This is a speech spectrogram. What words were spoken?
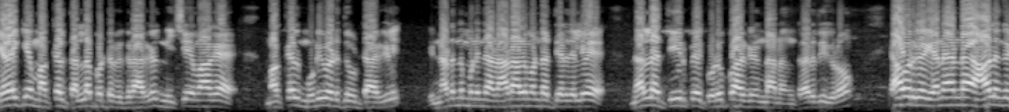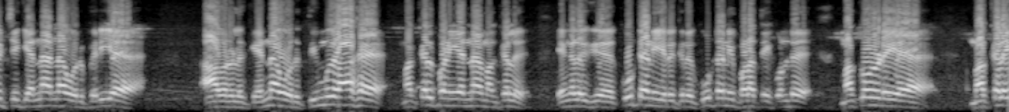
நிலைக்கு மக்கள் தள்ளப்பட்டு இருக்கிறார்கள் நிச்சயமாக மக்கள் முடிவெடுத்து விட்டார்கள். நடந்து முடிந்த நாடாளுமன்ற தேர்தலிலே நல்ல தீர்ப்பை கொடுப்பார்கள் என்று நாங்கள் கருதுகிறோம். அவர்கள் என்னென்ன ஆளுங்கட்சிக்கு என்னென்ன ஒரு பெரிய அவர்களுக்கு என்ன ஒரு திமுறாக மக்கள் பணி என்ன? மக்கள் எங்களுக்கு கூட்டணி இருக்கிற கூட்டணி பலத்தை கொண்டு மக்களுடைய மக்களை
